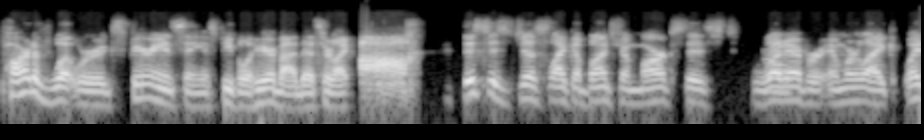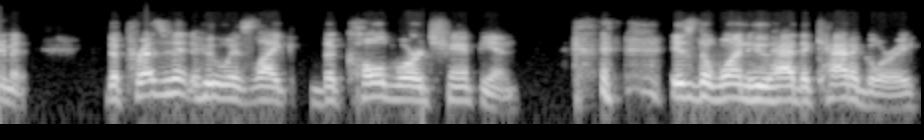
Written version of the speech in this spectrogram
part of what we're experiencing as people hear about this, they're like, oh, this is just like a bunch of Marxist whatever. Right. And we're like, wait a minute. The president who was like the Cold War champion is the one who had the category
